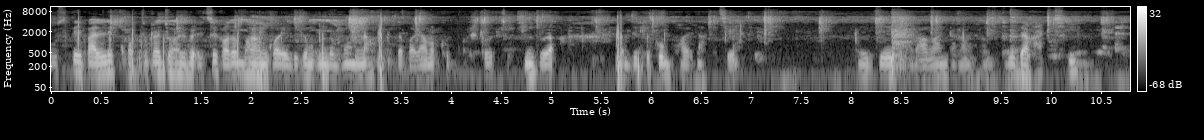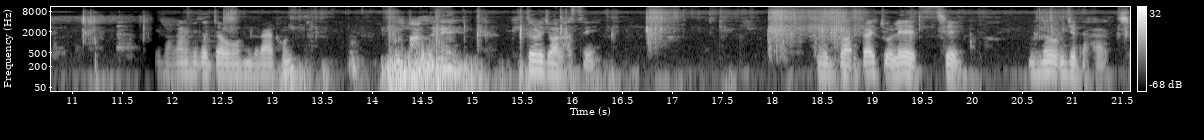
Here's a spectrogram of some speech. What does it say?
বুঝতেই পারলে কতটা জল বেড়েছে, কত ভয়ঙ্কর এদিকে বন্ধু বন্যা হতে পারে। আমার খুব কষ্ট হচ্ছে ওরা আমাদেরকে খুব ভয় লাগছে। এই যে বাগান টাগান সব কিছু দেখাচ্ছি। এই বাগানের ভিতর যাব বন্ধুরা এখন। বাগানের ভিতরে জল আসে জল প্রায় চলে এসছে। বন্ধুরা, ওই যে দেখা যাচ্ছে।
